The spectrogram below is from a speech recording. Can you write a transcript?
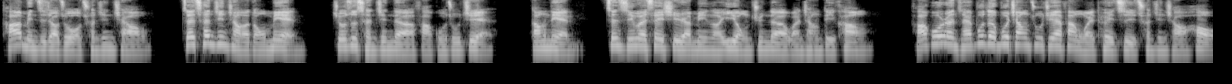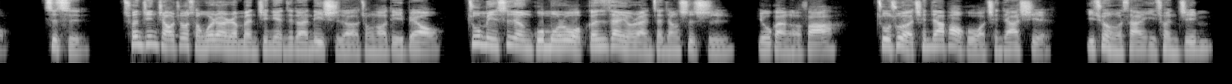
它的名字叫做寸金桥，在寸金桥的东面就是曾经的法国租界。当年正是因为遂溪人民和义勇军的顽强抵抗，法国人才不得不将租界范围推至寸金桥后。自此，寸金桥就成为了人们纪念这段历史的重要地标。著名诗人郭沫若更是在游览湛江市时有感而发，做出了“千家炮火千家血，一寸河山一寸金”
